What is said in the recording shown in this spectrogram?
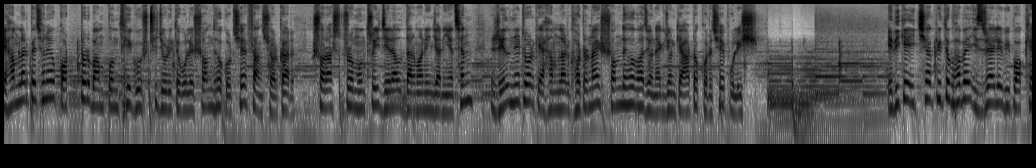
এ হামলার পেছনেও কট্টর বামপন্থী গোষ্ঠী জড়িত বলে সন্দেহ করছে ফ্রান্স সরকার। স্বরাষ্ট্রমন্ত্রী জেরাল দারমানিন জানিয়েছেন, রেল নেটওয়ার্কে হামলার ঘটনায় সন্দেহভাজন একজনকে আটক করেছে পুলিশ। এদিকে ইচ্ছাকৃতভাবে ইসরায়েলের বিপক্ষে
